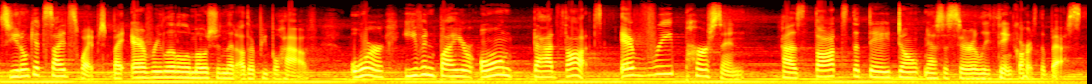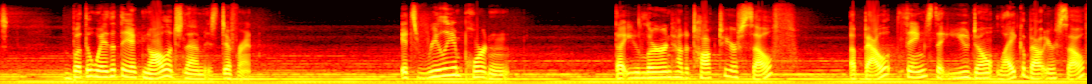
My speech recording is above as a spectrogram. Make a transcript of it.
so you don't get sideswiped by every little emotion that other people have, or even by your own bad thoughts. Every person has thoughts that they don't necessarily think are the best, but the way that they acknowledge them is different. It's really important that you learn how to talk to yourself about things that you don't like about yourself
